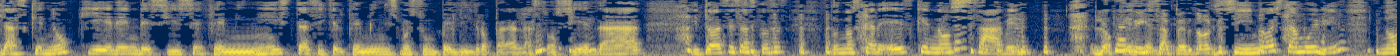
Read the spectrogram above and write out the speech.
las que no quieren decirse feministas y que el feminismo es un peligro para la sociedad y todas esas cosas, don Oscar, es que no saben lo que es el, perdón. Sí, no está muy bien, no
